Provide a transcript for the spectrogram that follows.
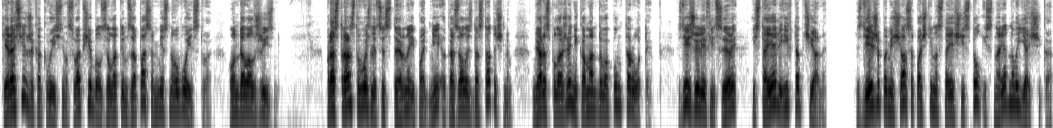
Керосин же, как выяснилось, вообще был золотым запасом местного воинства. Он давал жизнь. Пространство возле цистерны и под ней оказалось достаточным для расположения командного пункта роты. Здесь жили офицеры и стояли их топчаны. Здесь же помещался почти настоящий стол из снарядного ящика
